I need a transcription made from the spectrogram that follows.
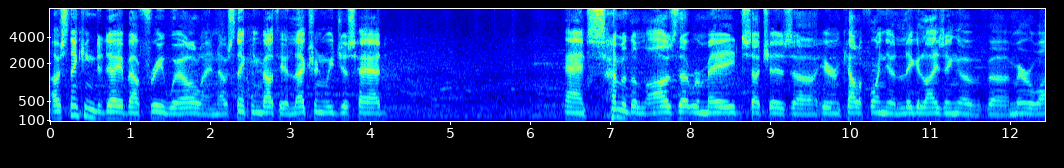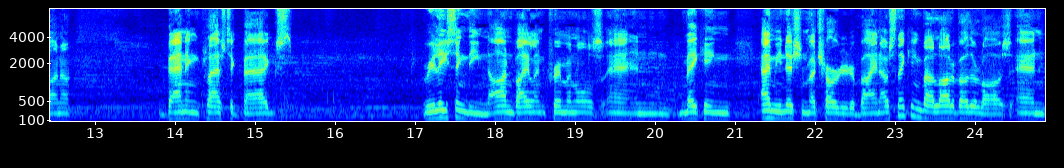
I was thinking today about free will, and I was thinking about the election we just had, and some of the laws that were made, such as uh, here in California, legalizing of uh, marijuana, banning plastic bags, releasing the non-violent criminals, and making ammunition much harder to buy. And I was thinking about a lot of other laws and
